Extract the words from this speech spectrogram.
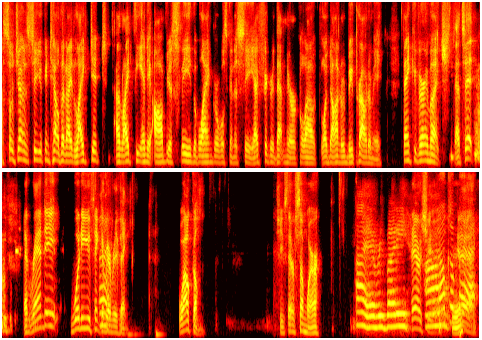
So, so you can tell that I liked it. I liked the ending. Obviously, the blind girl was going to see. I figured that miracle out. LaDonna would be proud of me. Thank you very much. That's it. And Randy, what do you think of everything? Welcome. She's there somewhere. Hi, everybody. There she Um, is. Welcome Yeah. back.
